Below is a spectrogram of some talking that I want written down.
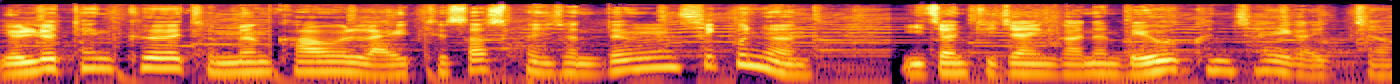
연료 탱크, 전면 카울, 라이트, 서스펜션 등 19년 이전 디자인과는 매우 큰 차이가 있죠.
